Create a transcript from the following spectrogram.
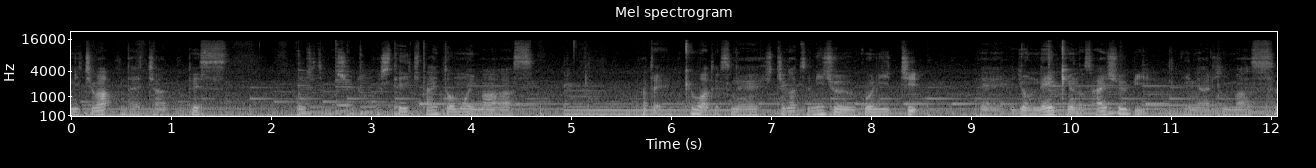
んにちは、大ちゃんです。本日も収録していきたいと思います。さて、今日はですね、7月25日、えー4連休の最終日になります。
